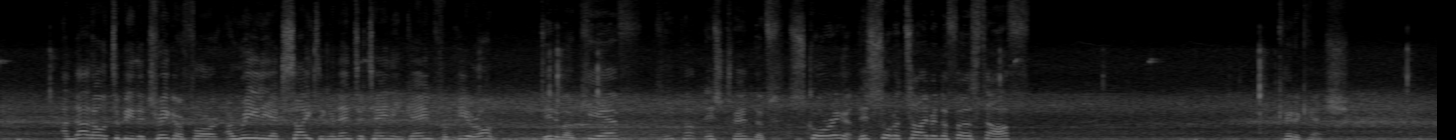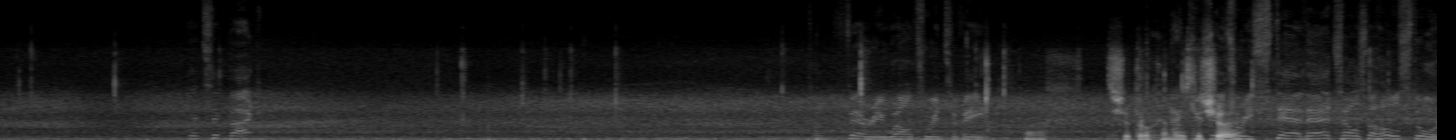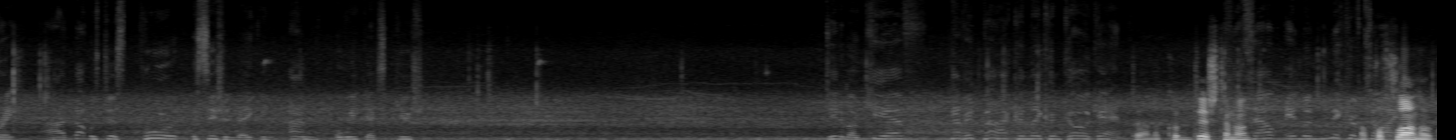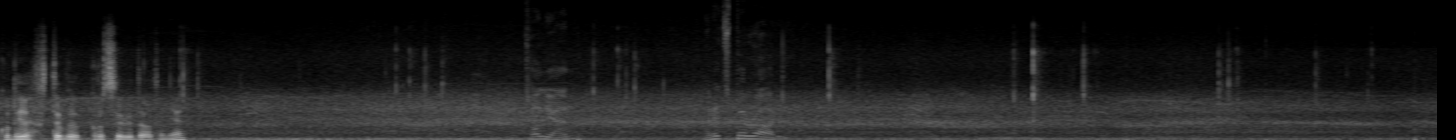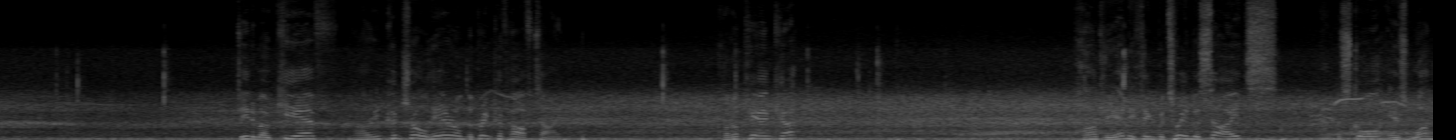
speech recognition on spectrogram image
And that ought to be the trigger for a really exciting and entertaining game from here on. Dynamo Kiev keep up this trend of scoring at this sort of time in the first half. Kirikesh gets it back. Ще трохи не вистачає. Та, ну куди ж ти, ну? А ну, по флангу, куди я тебе просив віддати, ні? It's Berardi. Dynamo Kiev are in control here on the brink of half-time. Konoplyanka. Hardly anything between the sides. And the score is 1-0.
